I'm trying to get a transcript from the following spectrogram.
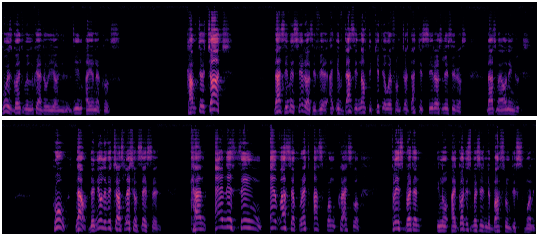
Who is going to be looking at you? You didn't iron your clothes. Come to church. That's even serious. If, you, if that's enough to keep you away from church, that is seriously serious. That's my own English. Cool. Now, the New Living Translation says, uh, Can anything ever separate us from Christ's love? Please, brethren, you know, I got this message in the bathroom this morning.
